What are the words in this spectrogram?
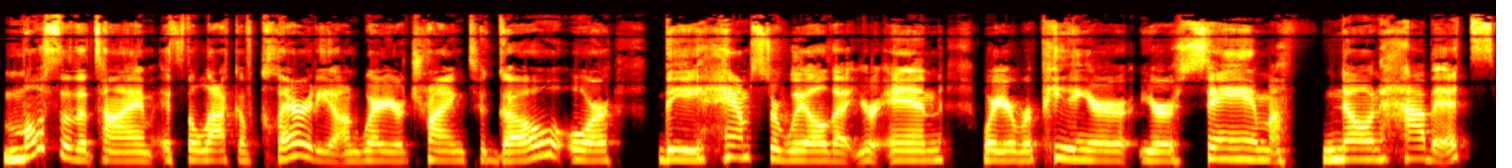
Most of the time, it's the lack of clarity on where you're trying to go or the hamster wheel that you're in where you're repeating your, your same known habits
